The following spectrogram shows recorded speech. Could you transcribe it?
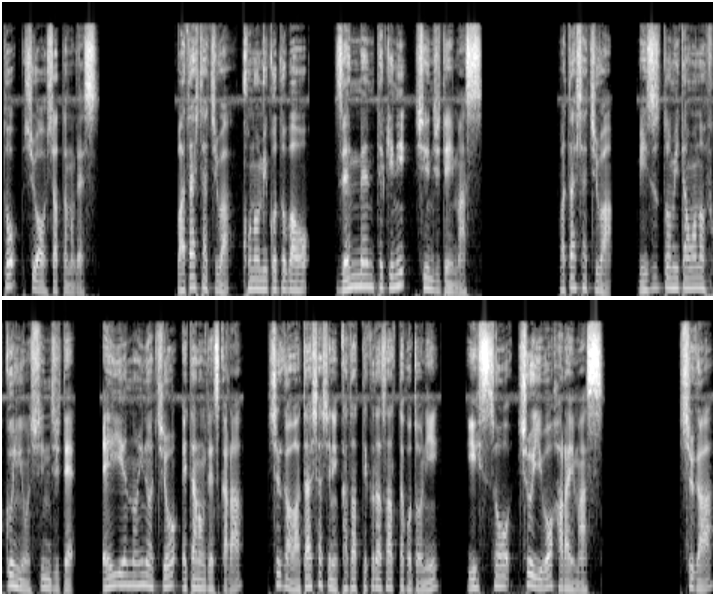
と主はおっしゃったのです。私たちはこの御言葉を全面的に信じています。私たちは水と御霊の福音を信じて永遠の命を得たのですから、主が私たちに語ってくださったことに一層注意を払います。主が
